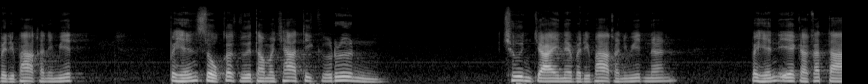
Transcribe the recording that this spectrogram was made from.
ปฏิภาคคณิมิต ไปเห็นสุขก็คือธรรมชาติที่รื่น ชื่นใจในปฏิภาคคณิมิตนั้น ไปเห็นเอกคตา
